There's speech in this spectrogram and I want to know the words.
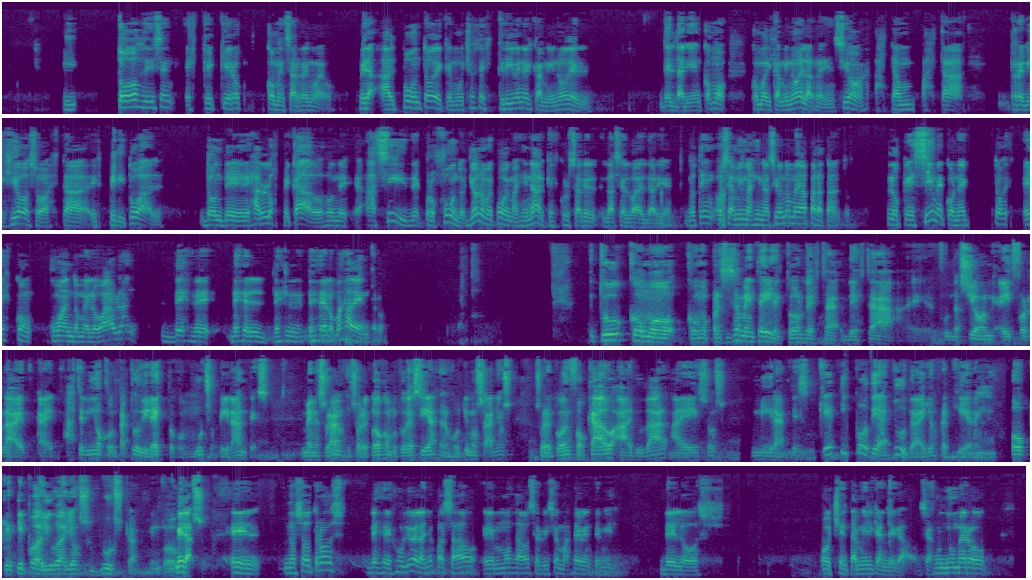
Y todos dicen, es que quiero comenzar de nuevo. Mira, al punto de que muchos describen el camino del, del Darién como, como el camino de la redención, hasta, hasta religioso, hasta espiritual, donde dejaron los pecados, donde así de profundo. Yo no me puedo imaginar que es cruzar la selva del Darién. No tengo, o sea, mi imaginación no me da para tanto. Lo que sí me conecto es con cuando me lo hablan desde, desde, desde, lo más adentro. Tú como, como precisamente director de esta, de esta eh, fundación Aid for Life, eh, has tenido contacto directo con muchos migrantes venezolanos y sobre todo, como tú decías, en los últimos años, sobre todo enfocado a ayudar a esos migrantes. ¿Qué tipo de ayuda ellos requieren o qué tipo de ayuda ellos buscan en todo Mira, nosotros desde julio del año pasado hemos dado servicio a más de 20 mil de los 80 mil que han llegado. O sea, es un número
